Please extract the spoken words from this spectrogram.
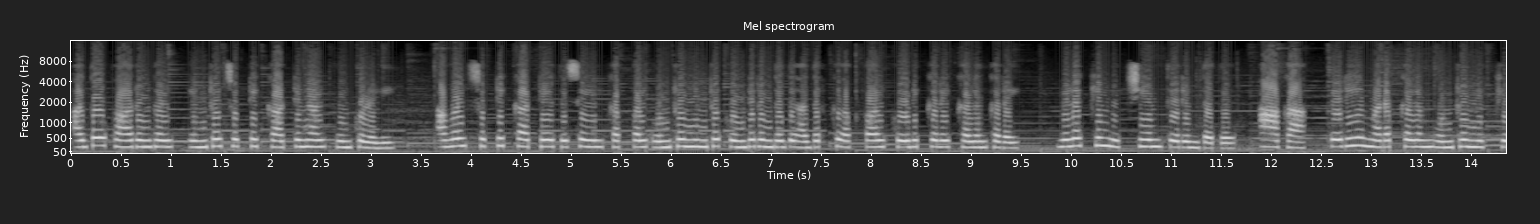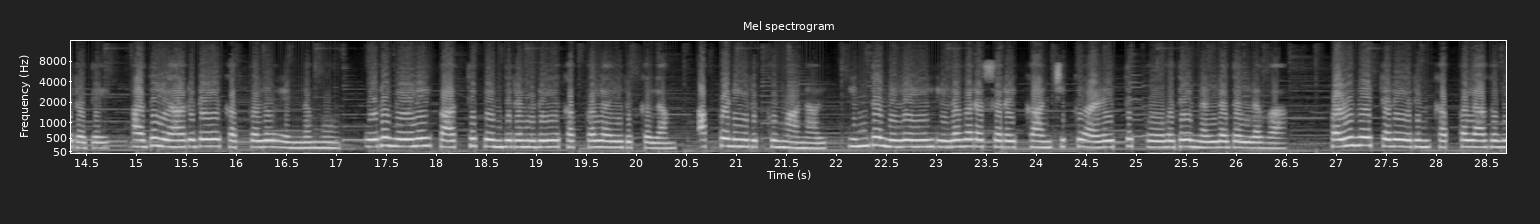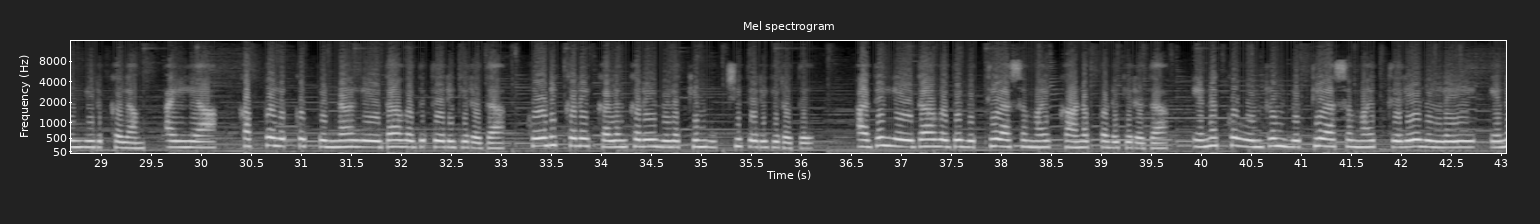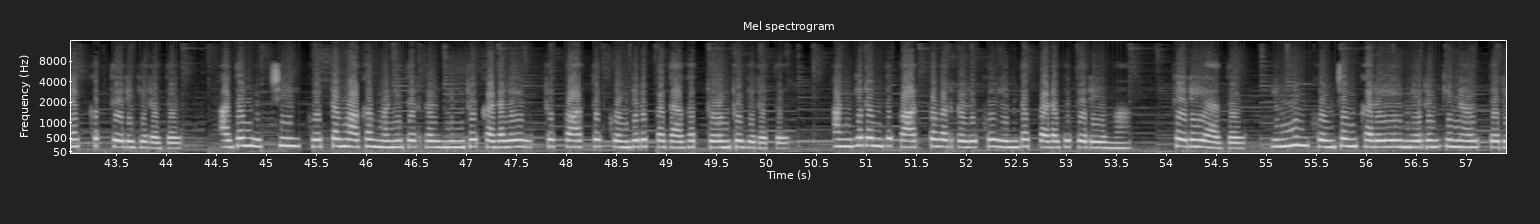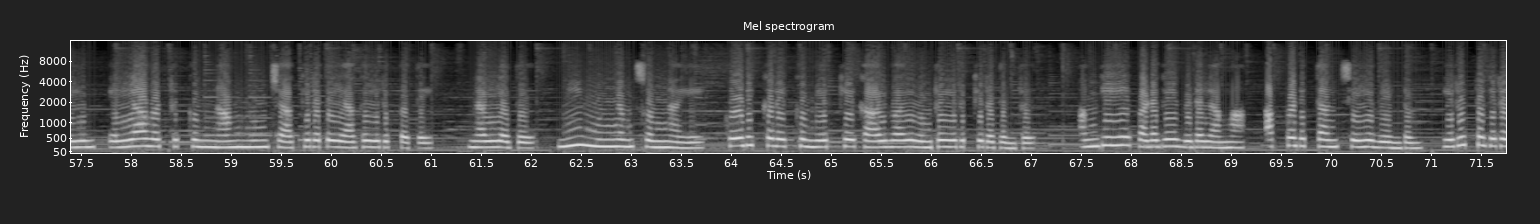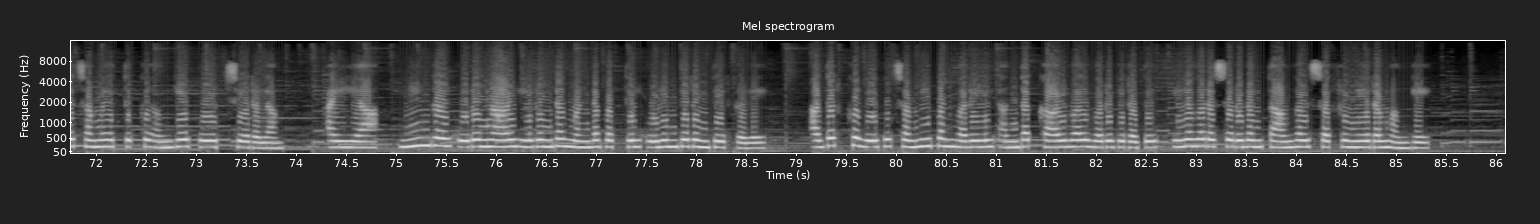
அதோ பாருங்கள் என்று சுட்டிக் காட்டினாள் பூங்குழலி. அவள் சுட்டிக்காட்டிய திசையில் கப்பல் ஒன்று நின்று கொண்டிருந்தது அதற்கு அப்பால் கோடிக்கரை கலங்கரை. விளக்கின் உச்சியும் தெரிந்தது. ஆகா பெரிய மரக்கலம் ஒன்று நிற்கிறதே. அது யாருடைய கப்பலோ என்னமோ. ஒருவேளை பார்த்திபேந்திரனுடைய கப்பலாயிருக்கலாம். அப்படி இருக்குமானால் இந்த நிலையில் இளவரசரை காஞ்சிக்கு அழைத்துப் போவதே நல்லதல்லவா? பழுவேட்டரையரின் கப்பலாகவும் இருக்கலாம். ஐயா கப்பலுக்கு பின்னால் ஏதாவது தெரிகிறதா? கோடிக்கரை கலங்கரை விளக்கின் உச்சி தெரிகிறது. அதில் ஏதாவது வித்தியாசமாய் காணப்படுகிறதா? எனக்கு ஒன்றும் வித்தியாசமாய் தெரியவில்லையே எனக்கு தெரிகிறது. அதன் உச்சியில் கூட்டமாக மனிதர்கள் நின்று கடலை உற்று பார்த்து கொண்டிருப்பதாக தோன்றுகிறது. அங்கிருந்து பார்ப்பவர்களுக்கு இந்த படகு தெரியுமா? தெரியாது. இன்னும் கொஞ்சம் கரையை நெருங்கினால் தெரியும் எல்லாவற்றுக்கும் நாம் முன் ஜாக்கிரதையாக இருப்பதை நல்லது. நீ முன்னம் சொன்னாயே கோடிக்கரைக்கு மேற்கே கால்வாய் ஒன்று இருக்கிறதென்று. அங்கேயே படகை விடலாமா? அப்படித்தான் செய்ய வேண்டும். இருட்டுகிற சமயத்துக்கு அங்கே போய் சேரலாம். ஐயா நீங்கள் ஒரு நாள் இருந்த மண்டபத்தில் ஒளிந்திருந்தீர்களே. அதற்கு வெகு சமீபம் வரையில் அந்த கால்வாய் வருகிறது. இளவரசருடன் தாங்கள் சற்று நேரம் அங்கே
